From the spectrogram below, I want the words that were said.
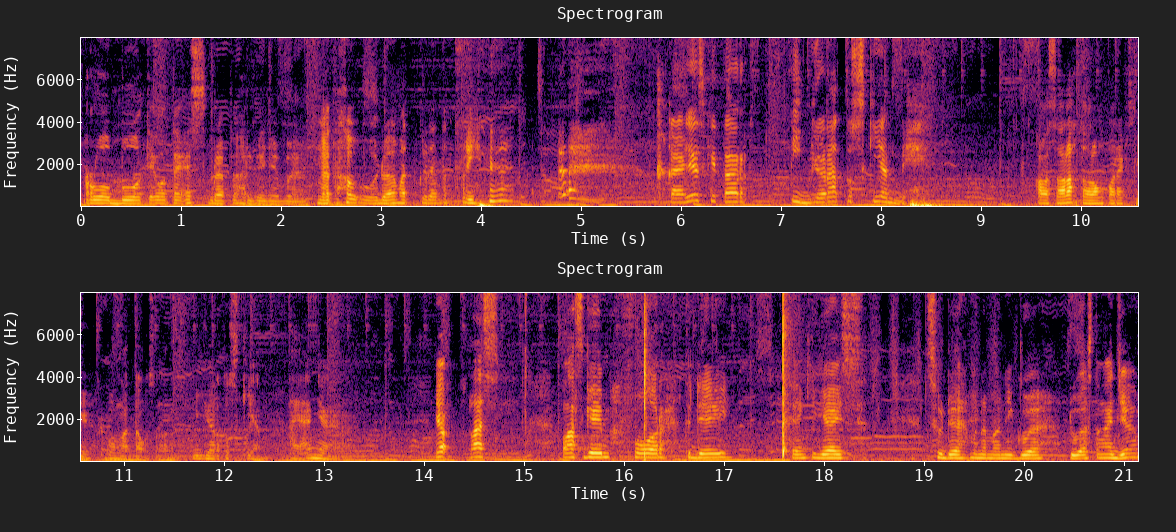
Robo TOTS berapa harganya bang? Nggak tahu, udah amat gue dapat free. Kayaknya sekitar 300 sekian deh. Kalau salah tolong koreksi, gue nggak tahu salah. 300 sekian, kayaknya. Yuk, last last game for today. Thank you guys sudah menemani gue dua setengah jam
